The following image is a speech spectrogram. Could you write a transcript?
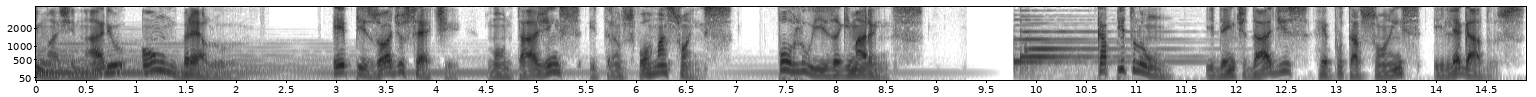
Imaginário Ombrelo. Episódio 7 Montagens e Transformações. Por Luísa Guimarães. Capítulo 1 Identidades, Reputações e Legados.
